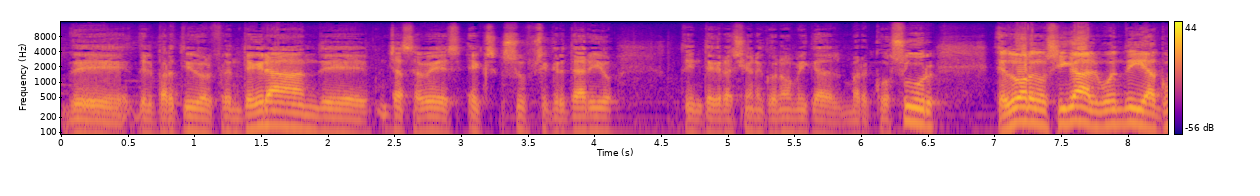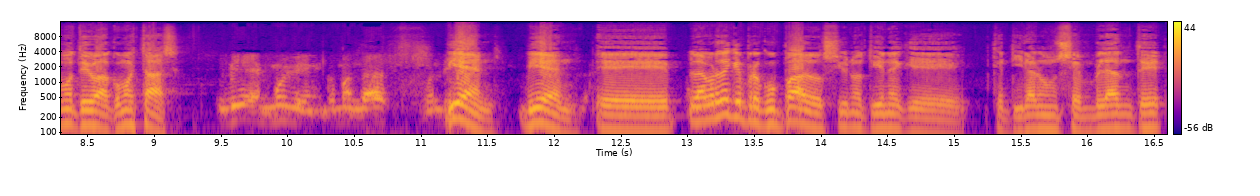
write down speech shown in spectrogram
del partido del Frente Grande, ya sabes, ex subsecretario de Integración Económica del Mercosur. Eduardo Sigal, buen día, ¿cómo te va? ¿Cómo estás? Bien, muy bien, ¿cómo andás? Bien, bien. Eh, la verdad que preocupado si uno tiene que, tirar un semblante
